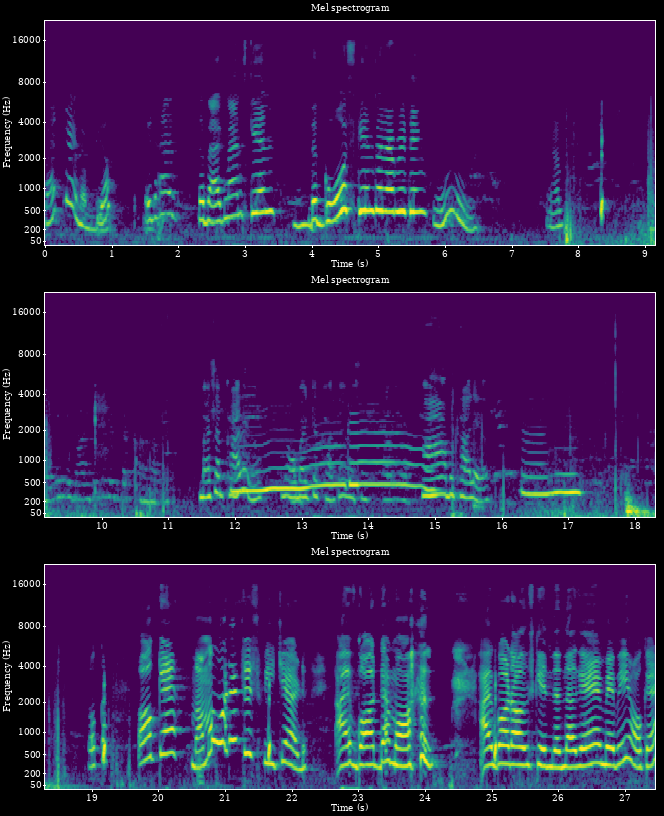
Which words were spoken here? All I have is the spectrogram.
Batman update. Yep. It has the Pac-Man skin, Hmm. the ghost skins and everything. Ooh. Yep. बस अब खा लेगा नौ बजे तक खाता है वैसे हाँ अभी खा लेगा Mhm. Okay. Okay. Mama, what is this featured? I've got them all. I've got all skins in the game, baby. Okay.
